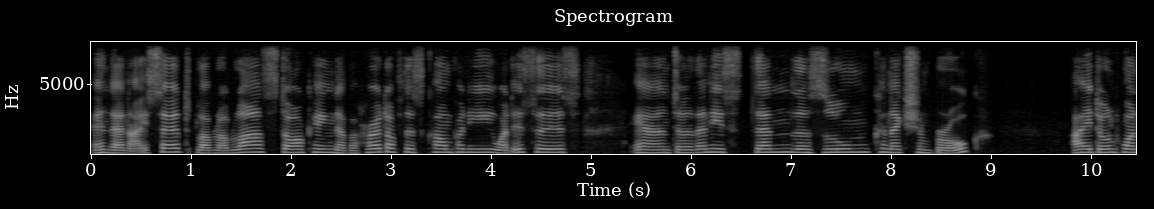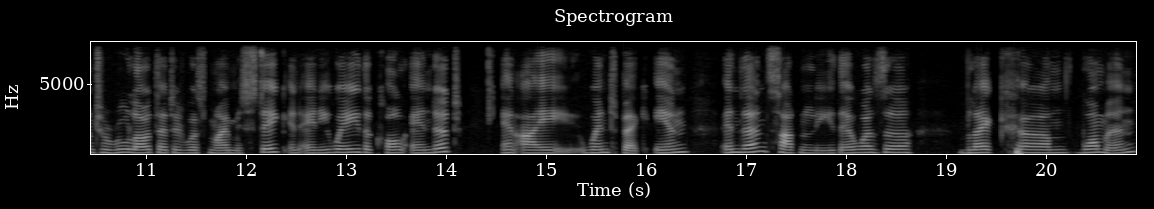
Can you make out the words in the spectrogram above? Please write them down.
And then I said, blah, blah, blah, stalking, never heard of this company. What is this? And uh, then he's, then the Zoom connection broke. I don't want to rule out that it was my mistake in any way. The call ended and I went back in. And then suddenly there was a black um, woman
